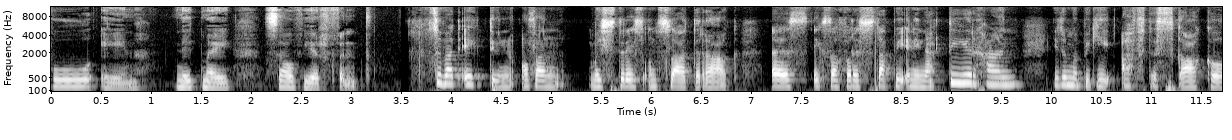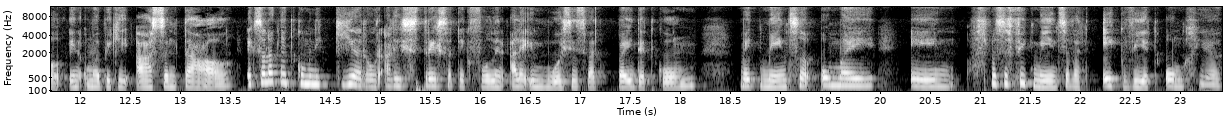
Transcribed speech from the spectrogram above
voel en net myself weer vind. So wat ek doen om van my stres ontslae te raak, is ek sal vir 'n stappie in die natuur gaan, net om 'n bietjie af te skakel en om 'n bietjie asem te haal. Ek sal ook net kommunikeer oor al die stres wat ek voel en alle emosies wat by dit kom met mense om my en spesifiek mense wat ek weet omgee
